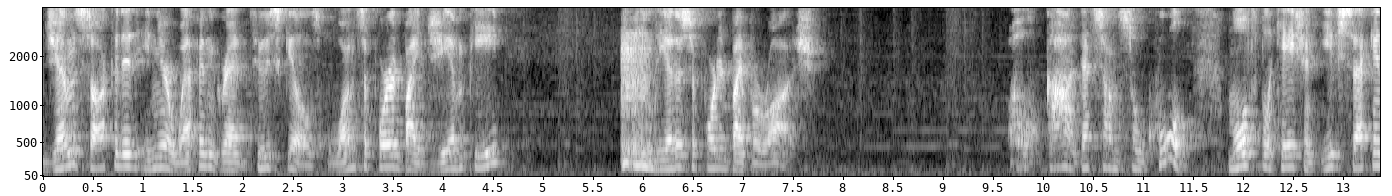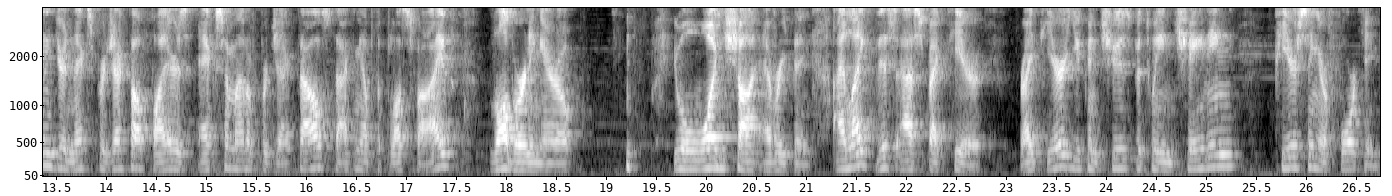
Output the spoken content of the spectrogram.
Gems socketed in your weapon grant two skills. One supported by GMP, the other supported by Barrage. Oh god, that sounds so cool. Multiplication. Each second your next projectile fires X amount of projectiles, stacking up to plus five. Vaal Burning Arrow. you will one-shot everything. I like this aspect here. Right here, you can choose between chaining piercing or forking.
